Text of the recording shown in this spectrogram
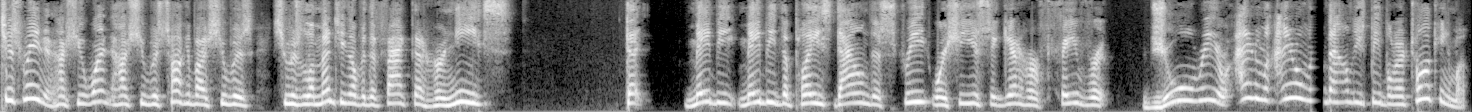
Just read it. How she went. How she was talking about. She was she was lamenting over the fact that her niece, that maybe maybe the place down the street where she used to get her favorite jewelry, or I don't know. I don't know what the hell these people are talking about.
